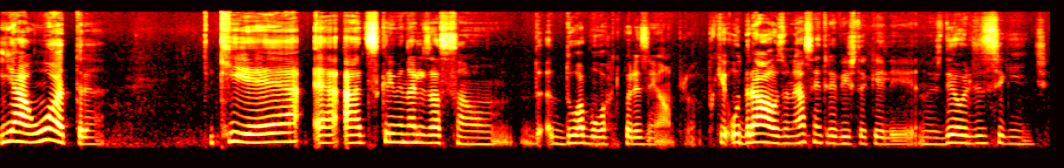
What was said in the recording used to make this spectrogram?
e a outra, que é, é a descriminalização do aborto, por exemplo. Porque o Drauzio, nessa entrevista que ele nos deu, ele diz o seguinte:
